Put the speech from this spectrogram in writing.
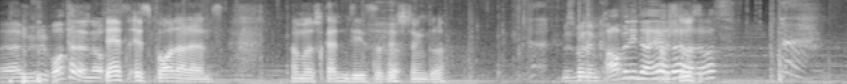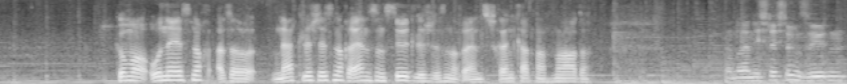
Äh, wie viel braucht er denn noch? Das ist Borderlands. Haben wir rennen diese Richtung da. Müssen wir dem Kabel hinterher, oder, oder was? Guck mal, unten ist noch, also nördlich ist noch eins und südlich ist noch eins. Ich renn grad nach Norden. Dann renne ich Richtung Süden.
